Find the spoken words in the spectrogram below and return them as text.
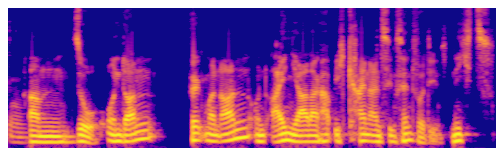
Mhm. Ähm, so, und dann fängt man an und ein Jahr lang habe ich keinen einzigen Cent verdient. Nichts.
